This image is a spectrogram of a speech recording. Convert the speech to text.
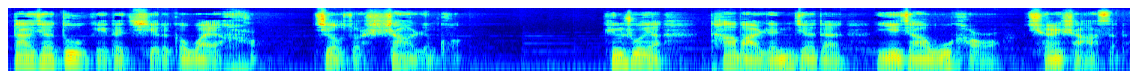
大家都给他起了个外号，叫做“杀人狂”。听说呀，他把人家的一家五口全杀死了，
